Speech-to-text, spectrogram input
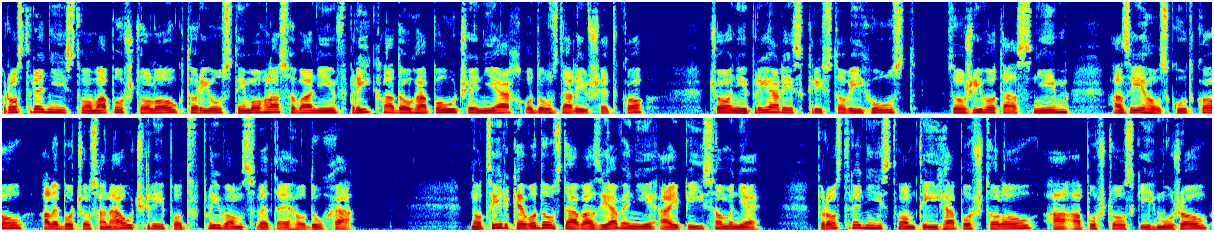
prostredníctvom apoštolov, ktorí ústnym ohlasovaním v príkladoch a poučeniach odovzdali všetko, čo oni prijali z Kristových úst, zo života s ním a z jeho skutkov, alebo čo sa naučili pod vplyvom Svetého Ducha. No církev odovzdáva zjavenie aj písomne – prostredníctvom tých apoštolov a apoštolských mužov,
